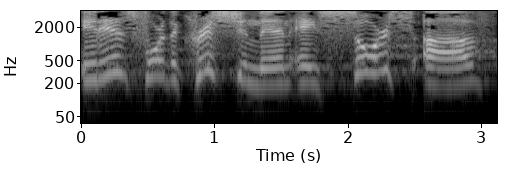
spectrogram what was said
it is for the Christian then a source of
